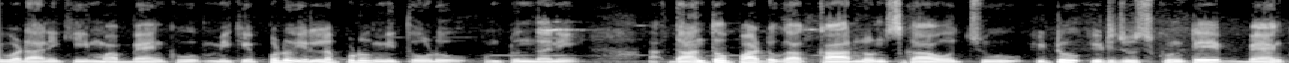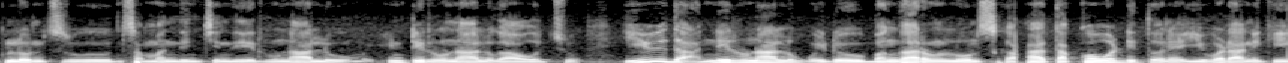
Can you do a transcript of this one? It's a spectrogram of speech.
ఇవ్వడానికి మా బ్యాంకు మీకు ఎప్పుడు ఎల్లప్పుడూ మీ తోడు ఉంటుందని. దాంతో పాటుగా కార్ లోన్స్ కావచ్చు ఇటు ఇటు చూసుకుంటే బ్యాంక్ లోన్స్ సంబంధించింది రుణాలు ఇంటి రుణాలు కావచ్చు ఈ విధ అన్ని రుణాలు ఇటు బంగారం లోన్స్ తక్కువ వడ్డీతోనే ఇవ్వడానికి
